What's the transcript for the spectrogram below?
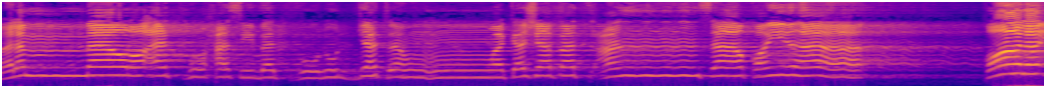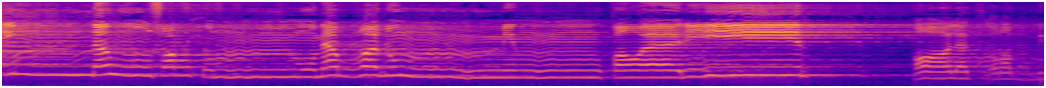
فلما رأته حسبته لجة وكشفت عن ساقيها قال إنه صرح ممرد من قوارير قالت رب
